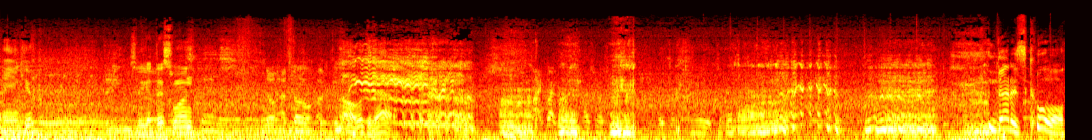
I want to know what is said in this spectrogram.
Thank you. So we got this one. Oh, look at that. that is cool.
